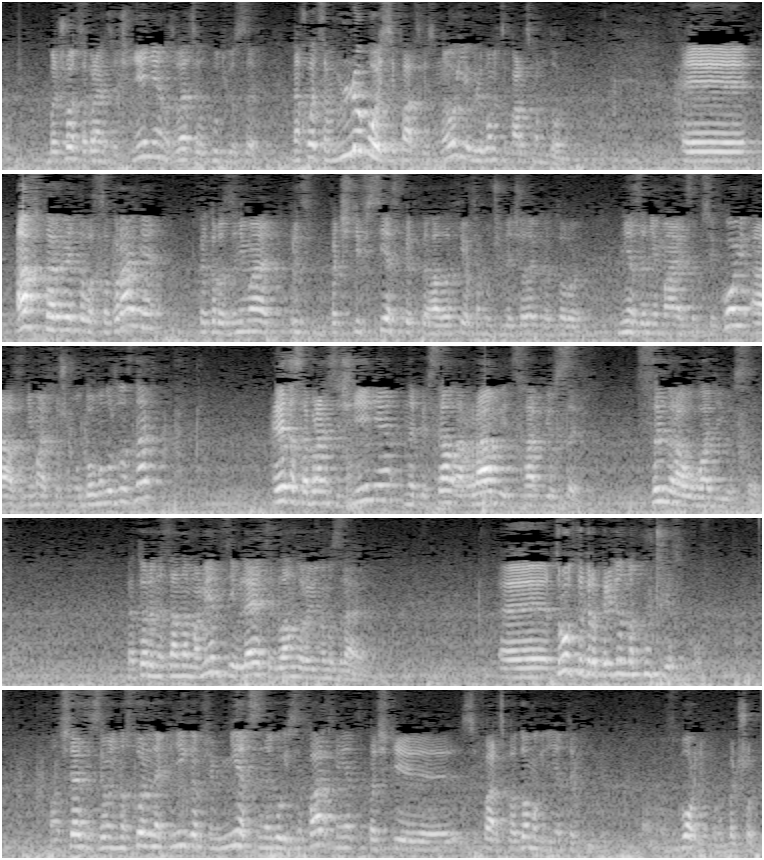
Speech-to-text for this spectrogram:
большое собрание сочинения, называется Илкут Юсеф. Находится в любой сефардской синагоге, в любом сефардском доме. Э, автор этого собрания, который занимает в принципе, почти все аспекты Галахи, в самом случае для человека, который не занимается психой, а занимается то, что ему дома нужно знать, это собрание сочинения написал Рав Ицхак Юсеф, сын Раувади Юсефа, который на данный момент является главным раввином Израиля. Э, труд, который переведен на кучу языков. Он считается сегодня настольная книга, в общем, нет синагоги сефардской, нет почти сефардского дома, где нет такой книги. Сборник большой.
